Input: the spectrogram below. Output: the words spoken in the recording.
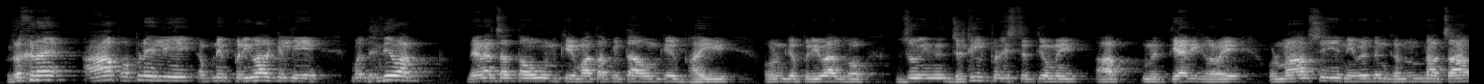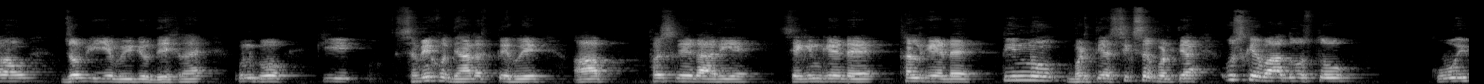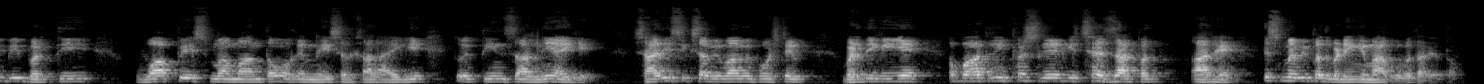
रखना है, आप अपने लिए, अपने परिवार के लिए। मैं धन्यवाद देना चाहता हूँ उनके माता पिता उनके भाई और उनके परिवार को, जो इन जटिल परिस्थितियों में आपने तैयारी करवाई। और मैं आपसे ये निवेदन करना चाह रहा हूँ, जो भी ये वीडियो देख रहा है, उनको कि समय को ध्यान रखते हुए आप फ़र्स्ट ग्रेड आ रही है सेकंड ग्रेड है थर्ड ग्रेड है तीनों भर्तियाँ शिक्षक भर्तियाँ उसके बाद दोस्तों, कोई भी भर्ती वापिस मैं मानता हूँ अगर नई सरकार आएगी तो तीन साल नहीं आएगी। सारी शिक्षा विभाग में पोस्टें बढ़ दी गई है। अब बात रही फ़र्स्ट ग्रेड की छह हज़ार पद आ रहे हैं। इसमें भी पद बढ़ेंगे, मैं आपको बता देता हूँ।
